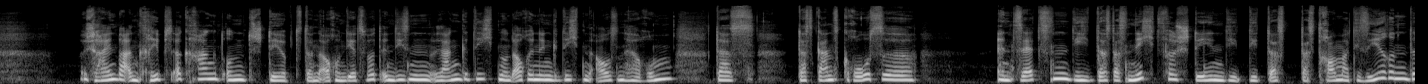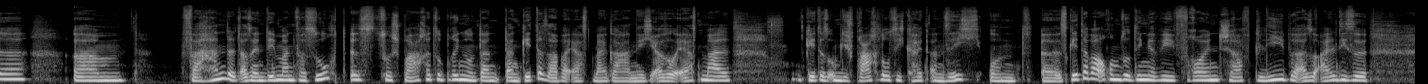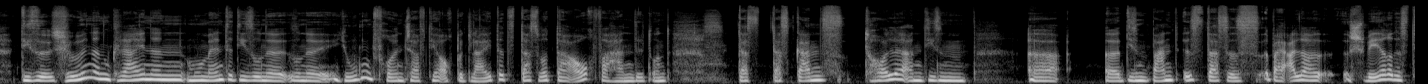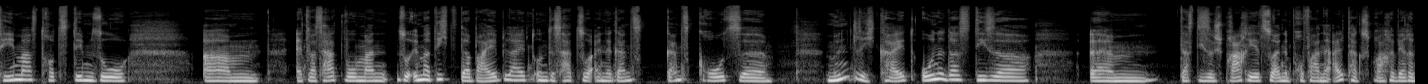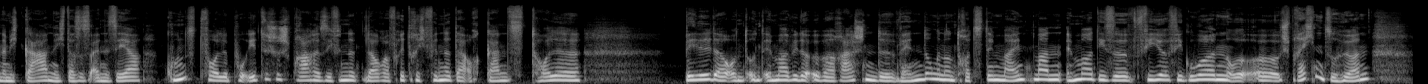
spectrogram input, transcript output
scheinbar an Krebs erkrankt und stirbt dann auch. Und jetzt wird in diesen Langgedichten und auch in den Gedichten außen herum das, das ganz große Entsetzen, die, das, das Nicht-Verstehen, die, die, das, das Traumatisierende ähm, verhandelt, also indem man versucht, es zur Sprache zu bringen und dann, dann geht das aber erstmal gar nicht. Also erstmal geht es um die Sprachlosigkeit an sich und äh, es geht aber auch um so Dinge wie Freundschaft, Liebe, also all diese diese schönen kleinen Momente, die so eine so eine Jugendfreundschaft ja auch begleitet, das wird da auch verhandelt und das das ganz Tolle an diesem äh, äh, diesem Band ist, dass es bei aller Schwere des Themas trotzdem so ähm, etwas hat, wo man so immer dicht dabei bleibt und es hat so eine ganz, ganz große Mündlichkeit, ohne dass dieser ähm, dass diese Sprache jetzt so eine profane Alltagssprache wäre, nämlich gar nicht. Das ist eine sehr kunstvolle, poetische Sprache. Sie findet, Laura Friedrich findet da auch ganz tolle Bilder und, und immer wieder überraschende Wendungen und trotzdem meint man immer diese vier Figuren äh, sprechen zu hören.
